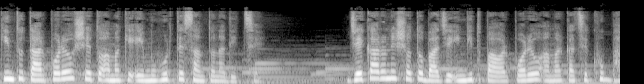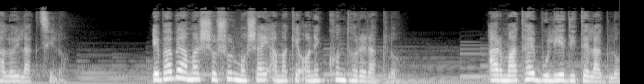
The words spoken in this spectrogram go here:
কিন্তু তারপরেও সে তো আমাকে এই মুহূর্তে সান্ত্বনা দিচ্ছে। যে কারণে শত বাজে ইঙ্গিত পাওয়ার পরেও আমার কাছে খুব ভালোই লাগছিল। এভাবে আমার শ্বশুর মশাই আমাকে অনেকক্ষণ ধরে রাখল আর মাথায় বুলিয়ে দিতে লাগল।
